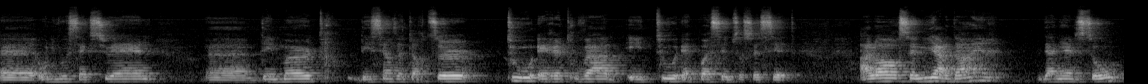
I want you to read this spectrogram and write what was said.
euh, au niveau sexuel, euh, des meurtres, des séances de torture, tout est retrouvable et tout est possible sur ce site. Alors, ce milliardaire, Daniel So,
